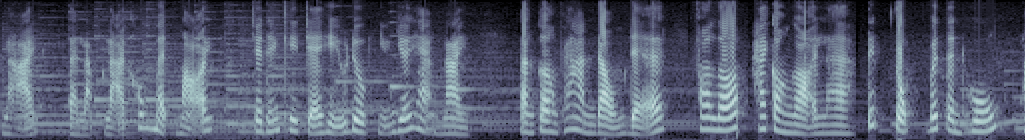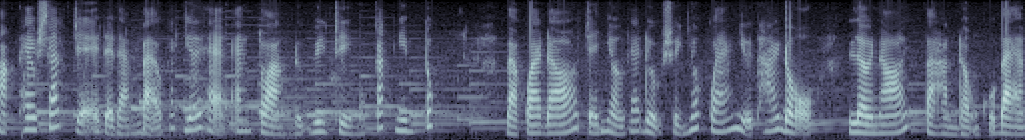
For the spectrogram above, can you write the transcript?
lại và lặp lại không mệt mỏi cho đến khi trẻ hiểu được những giới hạn này. Bạn cần phải hành động để follow up hay còn gọi là tiếp tục với tình huống hoặc theo sát trẻ để đảm bảo các giới hạn an toàn được duy trì một cách nghiêm túc. Và qua đó trẻ nhận ra được sự nhất quán giữa thái độ, lời nói và hành động của bạn.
